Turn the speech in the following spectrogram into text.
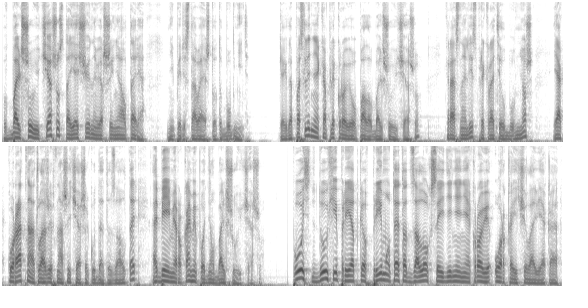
в большую чашу, стоящую на вершине алтаря, не переставая что-то бубнить. Когда последняя капля крови упала в большую чашу, красный лист прекратил бубнеж и, аккуратно отложив наши чаши куда-то за алтарь, обеими руками поднял большую чашу. Пусть духи предков примут этот залог соединения крови орка и человека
